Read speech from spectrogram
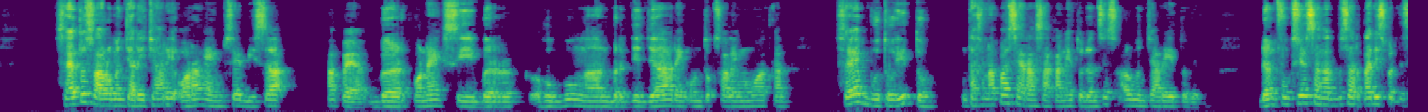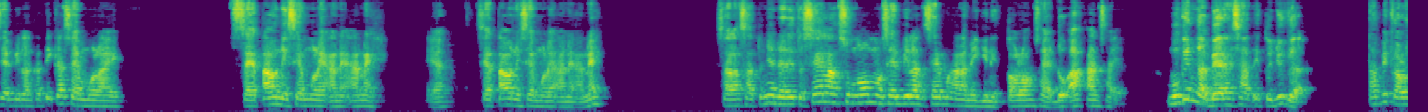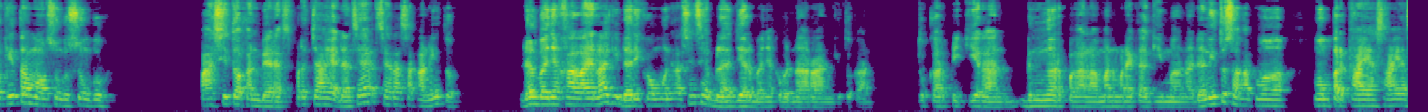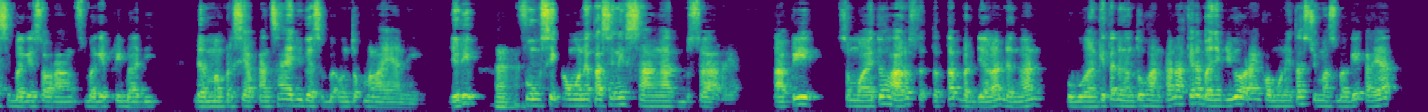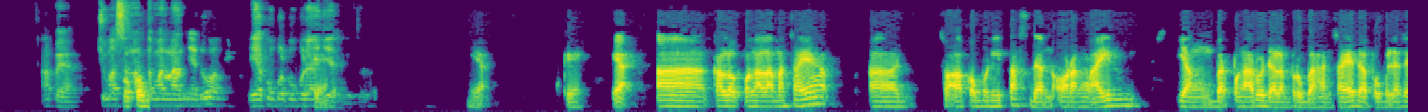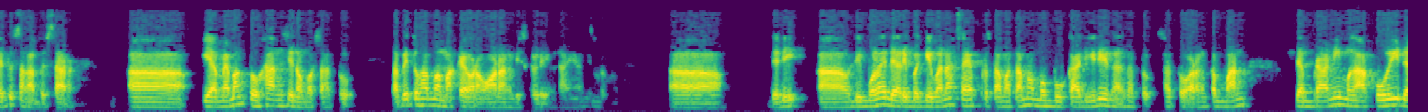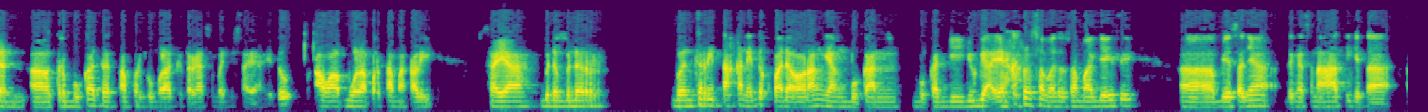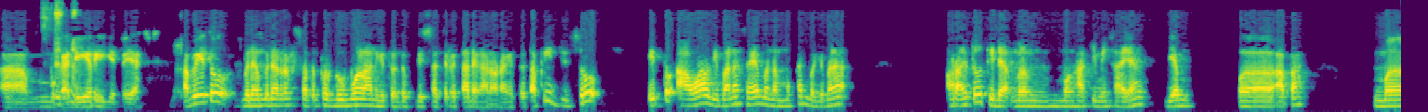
saya tuh selalu mencari-cari orang yang saya bisa apa ya berkoneksi berhubungan berjejaring untuk saling menguatkan saya butuh itu entah kenapa saya rasakan itu dan saya selalu mencari itu gitu dan fungsinya sangat besar tadi seperti saya bilang ketika saya mulai saya tahu nih saya mulai aneh-aneh ya saya tahu nih saya mulai aneh-aneh Salah satunya dari itu, saya langsung ngomong, saya bilang, saya mengalami gini, tolong saya, doakan saya. Mungkin nggak beres saat itu juga, tapi kalau kita mau sungguh-sungguh, pasti itu akan beres, percaya. Dan saya saya rasakan itu. Dan banyak hal lain lagi, dari komunitas ini saya belajar banyak kebenaran gitu kan. Tukar pikiran, dengar pengalaman mereka gimana. Dan itu sangat memperkaya saya sebagai seorang, sebagai pribadi. Dan mempersiapkan saya juga untuk melayani. Jadi hmm. fungsi komunitas ini sangat besar ya. Tapi semua itu harus tetap berjalan dengan hubungan kita dengan Tuhan karena akhirnya banyak juga orang yang komunitas cuma sebagai kayak apa ya cuma senang temenannya doang ya kumpul-kumpul okay. aja gitu ya oke okay. ya uh, kalau pengalaman saya uh, soal komunitas dan orang lain yang berpengaruh dalam perubahan saya dalam pemilihan saya itu sangat besar. Uh, ya memang Tuhan sih nomor satu. Tapi Tuhan memakai orang-orang di sekeliling saya gitu. Uh, jadi uh, dimulai dari bagaimana saya pertama-tama membuka diri dengan satu satu orang teman dan berani mengakui dan uh, terbuka tentang pergumulan keterangan sebagai saya. Itu awal mula pertama kali saya benar-benar menceritakan itu kepada orang yang bukan bukan gay juga ya kalau sama sama gay sih uh, biasanya dengan senang hati kita uh, membuka diri gitu ya. Tapi itu benar-benar suatu pergumulan gitu untuk bisa cerita dengan orang itu. Tapi justru itu awal di mana saya menemukan bagaimana orang itu tidak menghakimi saya, dia me, apa me,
